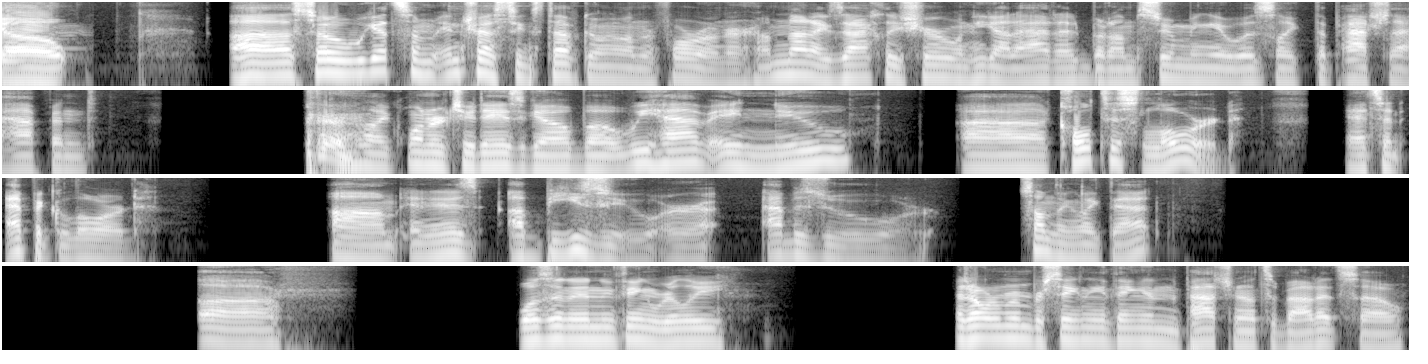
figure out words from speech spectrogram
Yo. Uh, so we got some interesting stuff going on in Forerunner. I'm not exactly sure when he got added, but I'm assuming it was like the patch that happened like one or two days ago. But we have a new uh cultist lord, and it's an epic lord. Um, and it is Abizu or Abizu or something like that. Uh, wasn't anything really. I don't remember seeing anything in the patch notes about it, so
